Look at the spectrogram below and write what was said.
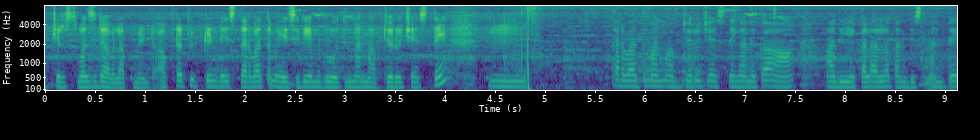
structures was development after fifteen days తర్వాత మైసీలియం గ్రోత్ని మనం అబ్జర్వ్ చేస్తే తర్వాత మనం అబ్జర్వ్ చేస్తే కనుక అది ఏ కలర్లో కనిపిస్తుంది అంటే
